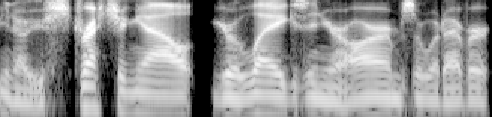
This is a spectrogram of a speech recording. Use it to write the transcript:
you know, you're stretching out your legs and your arms or whatever.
